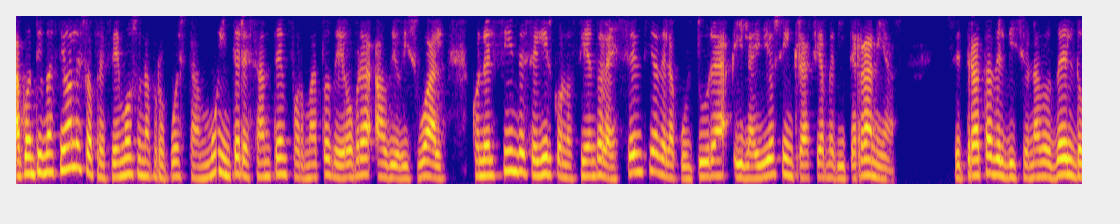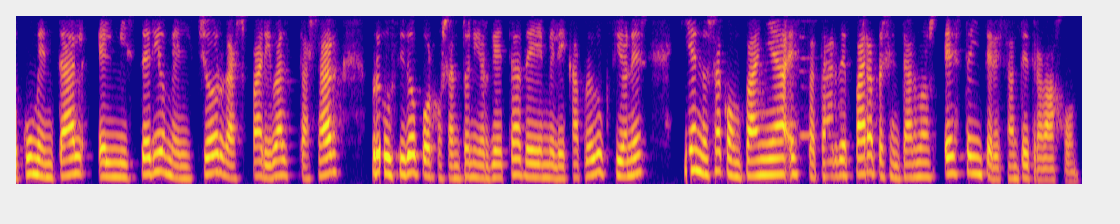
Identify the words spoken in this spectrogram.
A continuación les ofrecemos una propuesta muy interesante en formato de obra audiovisual, con el fin de seguir conociendo la esencia de la cultura y la idiosincrasia mediterráneas. Se trata del visionado del documental El misterio Melchor, Gaspar y Baltasar, producido por José Antonio Orgueta de MLK Producciones, quien nos acompaña esta tarde para presentarnos este interesante trabajo.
